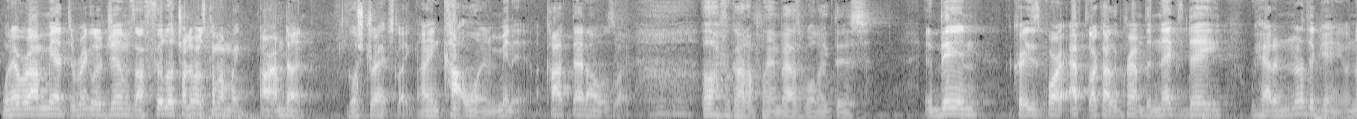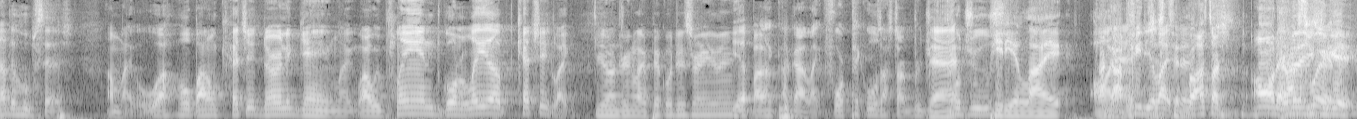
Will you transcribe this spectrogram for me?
whenever I'm at the regular gyms, I feel a Charlie horse coming. I'm like, all right, I'm done. Go stretch. Like I ain't caught one in a minute. I caught that. I was like, oh, I forgot I'm playing basketball like this. And then the craziest part, after I caught the cramp, the next day we had another game, another hoop session I'm like, oh, I hope I don't catch it during the game. Like while we playing, going to layup, catch it. Like, You don't drink like pickle juice or anything? yep, I, I got like four pickles. I start drinking that pickle juice. Pedialyte. All I got that, just Pedialyte, the- bro. I start all that. I Everything you swear,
